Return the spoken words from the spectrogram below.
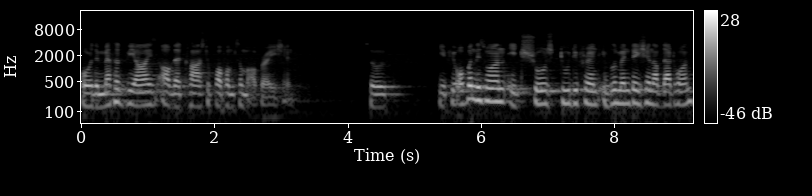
or the method VIs of that class to perform some operation. So if you open this one, it shows two different implementation of that one.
